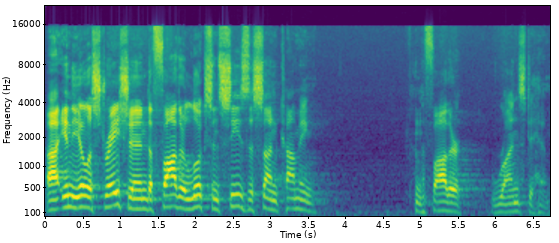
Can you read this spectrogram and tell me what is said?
Uh, in the illustration, the father looks and sees the son coming, and the father runs to him,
